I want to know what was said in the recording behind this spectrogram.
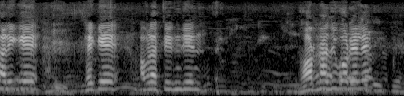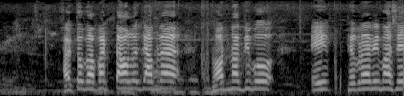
তারিখে থেকে আমরা তিন দিন ধর্ণা দিব রেলে। হয়তো ব্যাপারটা হলো যে আমরা ধর্ণা দিব এই ফেব্রুয়ারি মাসে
